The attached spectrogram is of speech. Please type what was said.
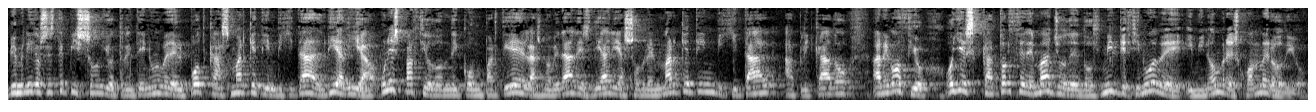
Bienvenidos a este episodio 39 del podcast Marketing Digital Día a Día, un espacio donde compartiré las novedades diarias sobre el marketing digital aplicado a negocio. Hoy es 14 de mayo de 2019 y mi nombre es Juan Merodio.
